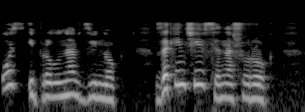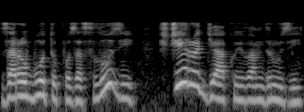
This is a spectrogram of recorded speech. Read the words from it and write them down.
Ось і пролунав дзвінок. Закінчився наш урок. За роботу по заслузі щиро дякую вам, друзі.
